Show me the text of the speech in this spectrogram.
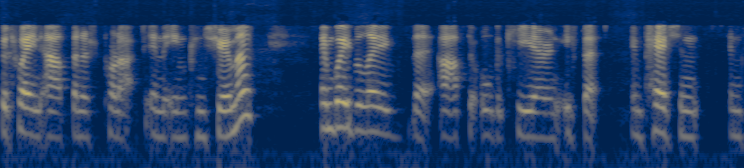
between our finished product and the end consumer. And we believe that after all the care and effort and passion and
